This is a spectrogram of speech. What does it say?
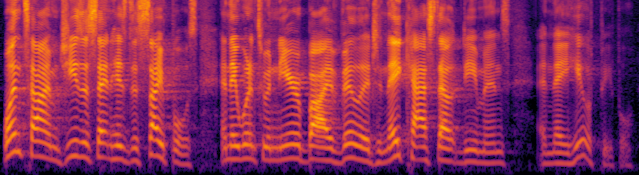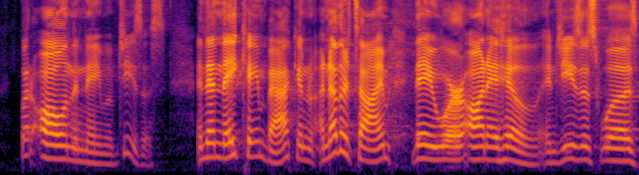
One time, Jesus sent his disciples, and they went to a nearby village and they cast out demons and they healed people, but all in the name of Jesus. And then they came back, and another time they were on a hill, and Jesus was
